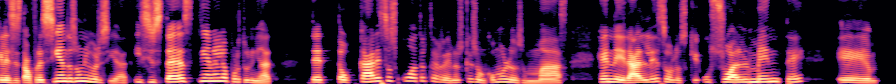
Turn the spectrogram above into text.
que les está ofreciendo esa universidad. Y si ustedes tienen la oportunidad de tocar esos cuatro terrenos que son como los más generales o los que usualmente eh,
